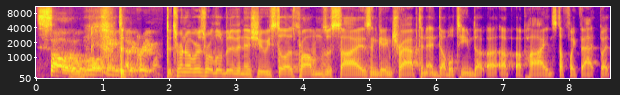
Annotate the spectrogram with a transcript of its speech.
solid overall game, the, not a great one. The turnovers were a little bit of an issue. He still has problems with size and getting trapped and, and double teamed up, uh, up up high and stuff like that. But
